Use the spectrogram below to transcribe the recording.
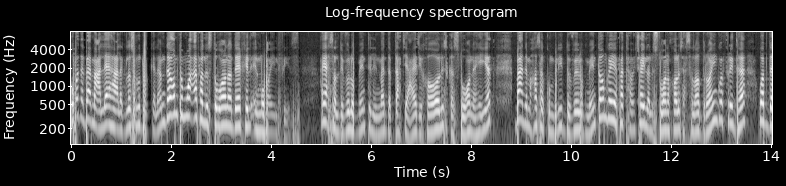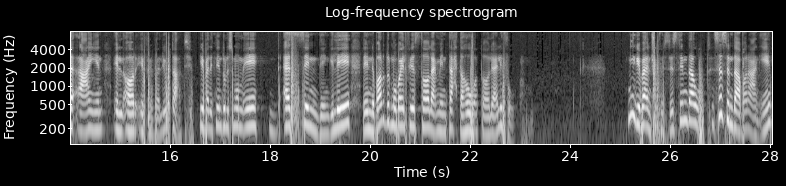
وبدل بقى ما اعلقها على glass rod والكلام ده قمت موقفة الاسطوانة داخل ال mobile phase هيحصل development للمادة بتاعتي عادي خالص كاسطوانة اهيت بعد ما حصل complete development أقوم جاية فاتحة شايلة الاسطوانة خالص يحصل لها drying وافردها وأبدأ أعين ال RF value بتاعتي. يبقى الاثنين دول اسمهم إيه؟ ascending ليه؟ لأن برضو ال mobile phase طالع من تحت أهو طالع لفوق. نيجي بقى نشوف ال system دوت. ال system ده عبارة عن إيه؟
